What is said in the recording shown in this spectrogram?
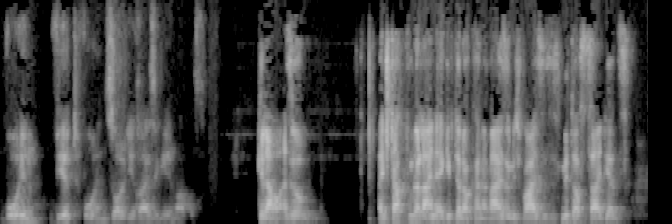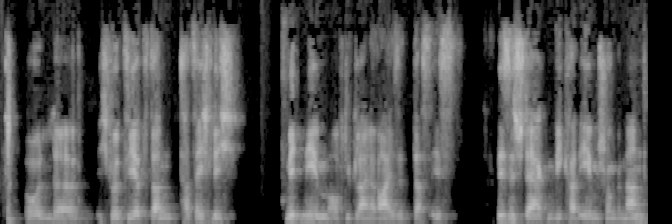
Wohin wird, wohin soll die Reise gehen, Markus? Genau, also ein Startpunkt alleine ergibt ja noch keine Reise und ich weiß, es ist Mittagszeit jetzt und äh, ich würde sie jetzt dann tatsächlich mitnehmen auf die kleine Reise. Das ist Business-Stärken, wie gerade eben schon genannt.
